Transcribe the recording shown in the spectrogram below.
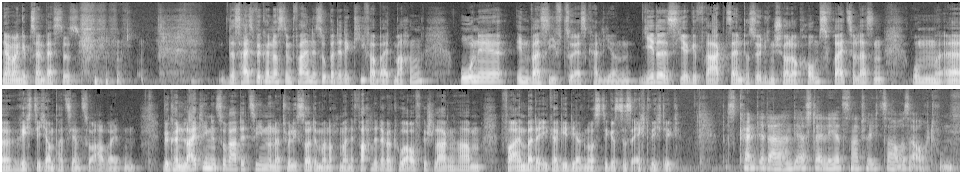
Ja, man gibt sein Bestes. Das heißt, wir können aus dem Fall eine super Detektivarbeit machen, ohne invasiv zu eskalieren. Jeder ist hier gefragt, seinen persönlichen Sherlock Holmes freizulassen, um äh, richtig am Patient zu arbeiten. Wir können Leitlinien zu Rate ziehen und natürlich sollte man noch mal eine Fachliteratur aufgeschlagen haben. Vor allem bei der EKG-Diagnostik ist das echt wichtig. Das könnt ihr dann an der Stelle jetzt natürlich zu Hause auch tun.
